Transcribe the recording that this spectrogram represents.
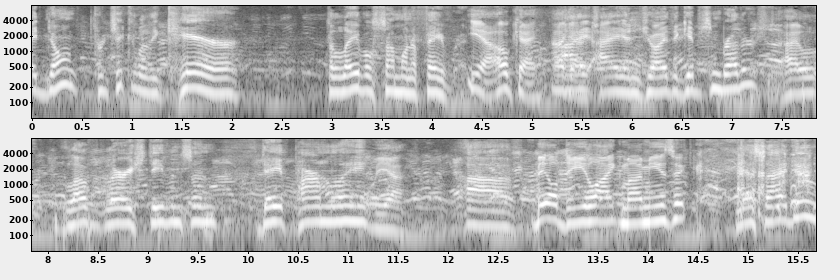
I don't particularly care to label someone a favorite. yeah, okay, I I, I enjoy the Gibson brothers. I love Larry Stephenson, Dave Parmley. you. Yeah. Bill, do you like my music? Yes, I do.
